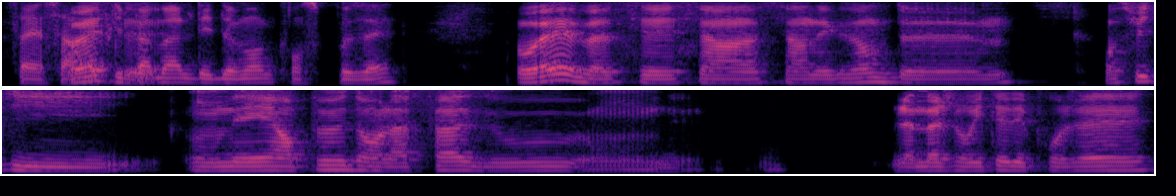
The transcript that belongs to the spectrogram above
ça, ça remplit pas mal des demandes qu'on se posait. Ouais, bah c'est un, un, exemple de. Ensuite, on est un peu dans la phase où on, la majorité des projets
